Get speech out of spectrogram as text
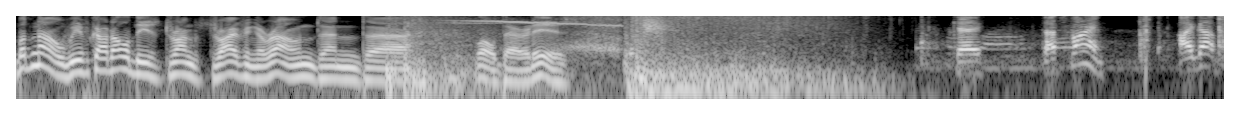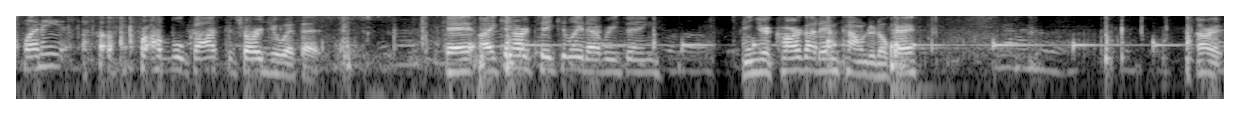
But no, we've got all these drunks driving around and, uh, well, there it is. Okay? That's fine. I got plenty of probable cause to charge you with it. Okay? I can articulate everything. And your car got impounded, okay? All right.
